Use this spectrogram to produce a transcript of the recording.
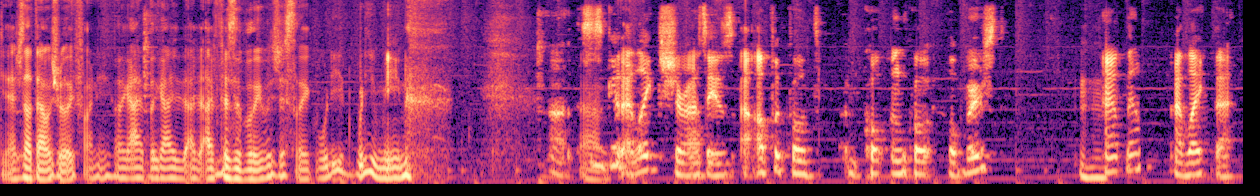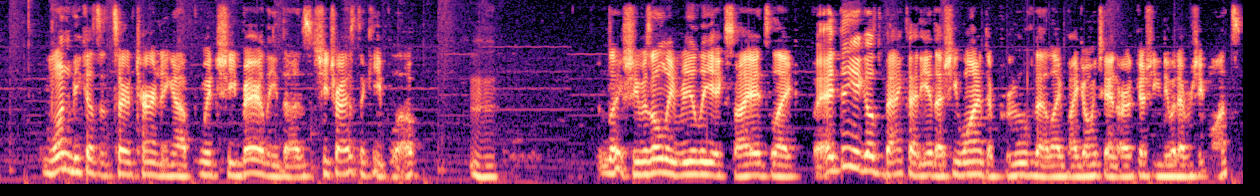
yeah, I just thought that was really funny. Like I, like I, I, I visibly was just like, what do you, what do you mean? Uh, this is Um, good. I like Shirase's. I- I'll put quote, quote unquote outburst Mhm. at them. I like that. One because it's her turning up, which she barely does. She tries to keep low. Mhm. Like she was only really excited. To, like I think it goes back to the idea that she wanted to prove that like by going to Antarctica she can do whatever she wants.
